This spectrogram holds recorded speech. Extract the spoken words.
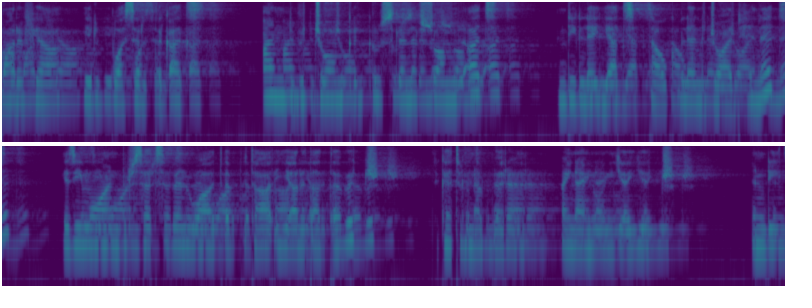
ማረፊያ የልቧ ስር ጥቃት፣ አንድ ብቻውን ቅዱስ ለነፍሷ ምልአት እንዲለያት ስታውቅ ለልጇ ድህነት። የዜማዋን ድርሰት በንዋ ጠብታ እያረጣጠበች ትከትብ ነበረ ዓይን ዓይኗን እያየች። እንዴት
